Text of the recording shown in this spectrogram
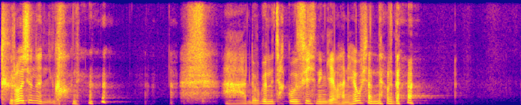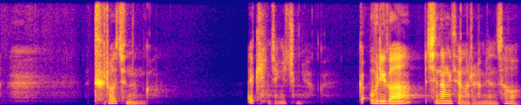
들어주는 거는 아 누구는 자꾸 웃으시는 게 많이 해보셨나 보다. 들어주는 거. 굉장히 중요한 거예요. 그러니까 우리가 신앙생활을 하면서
